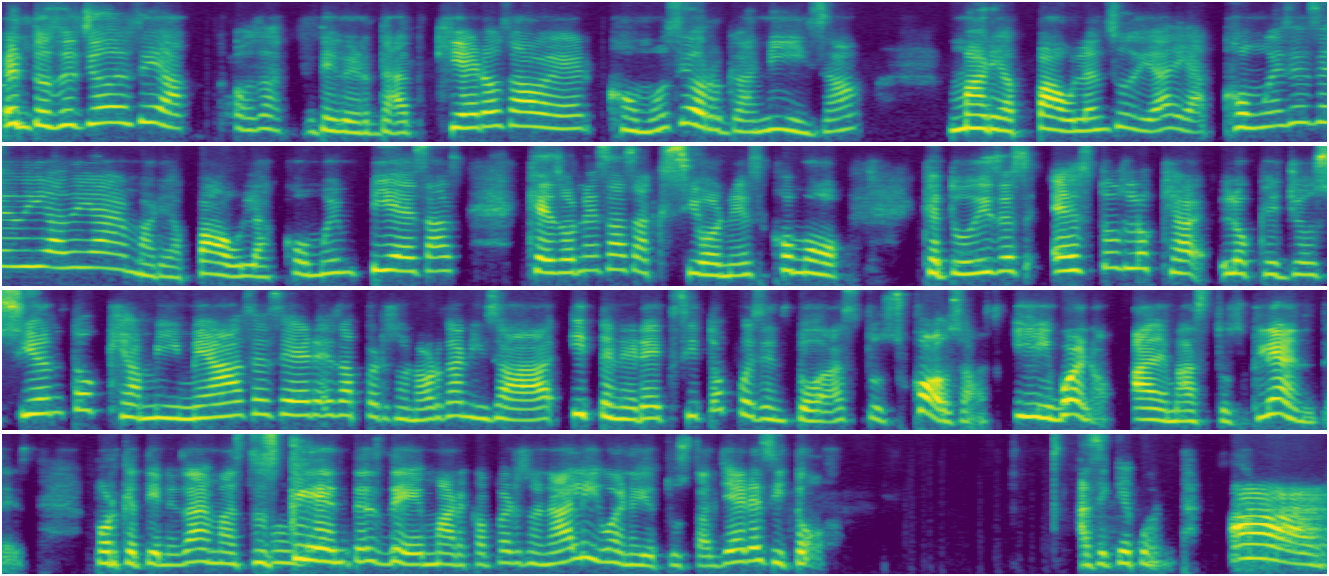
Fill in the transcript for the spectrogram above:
Entonces yo decía, o sea, de verdad quiero saber cómo se organiza María Paula en su día a día. ¿Cómo es ese día a día de María Paula? ¿Cómo empiezas? ¿Qué son esas acciones como que tú dices, esto es lo que, lo que yo siento que a mí me hace ser esa persona organizada y tener éxito pues en todas tus cosas? Y bueno, además tus clientes, porque tienes además tus clientes de marca personal y bueno, y tus talleres y todo. Así que cuenta. Ay,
